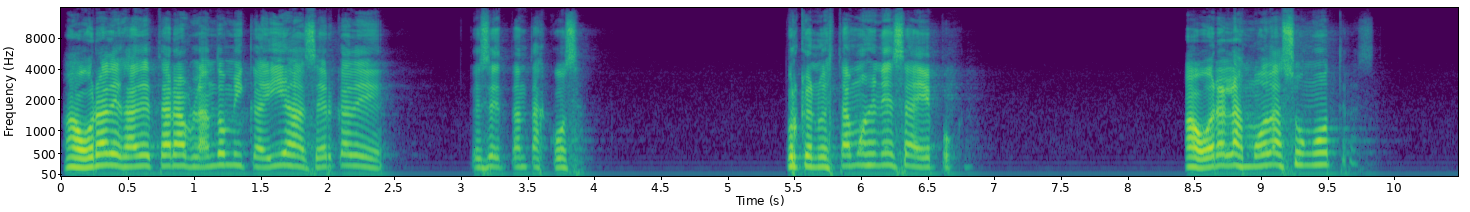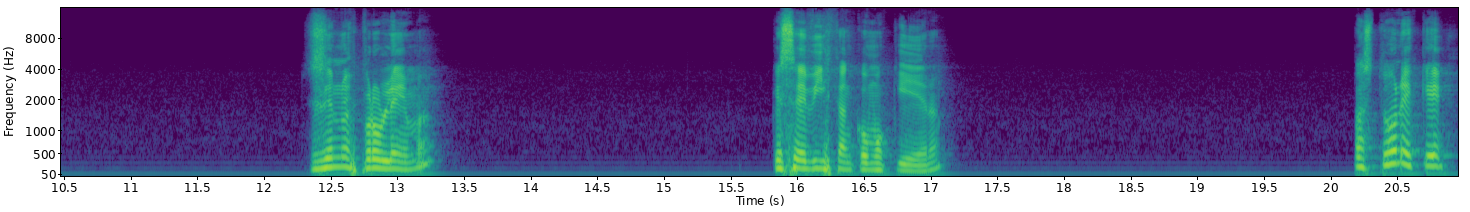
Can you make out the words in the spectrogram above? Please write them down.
Ahora deja de estar hablando Micaías acerca de que tantas cosas. Porque no estamos en esa época. Ahora las modas son otras. Ese no es problema que se vistan como quieran. Pastores, que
